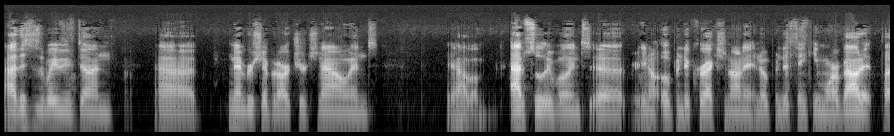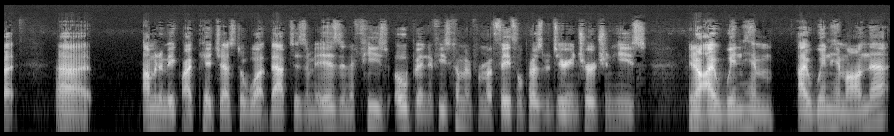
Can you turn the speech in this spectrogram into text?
uh, this is the way we've done uh, membership at our church now, and yeah, I'm absolutely willing to uh, you know open to correction on it and open to thinking more about it. But uh, I'm going to make my pitch as to what baptism is, and if he's open, if he's coming from a faithful Presbyterian church, and he's you know I win him, I win him on that,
